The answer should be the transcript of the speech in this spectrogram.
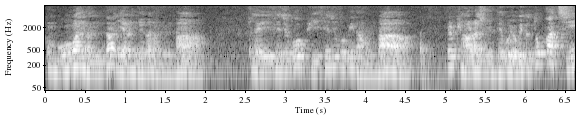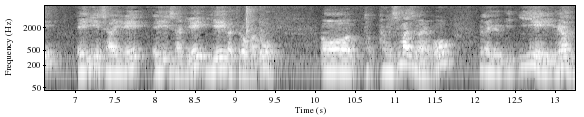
그럼 뭐만 남는다? 얘랑 얘가 남는다. 그래서 a 세제곱 b 세제곱이 나온다. 이렇게 알아주면 되고 여기도 똑같이 a 자리에 a 자리에 2a가 들어가도 어 더- 방심하지 말고 만약 여기 2a면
